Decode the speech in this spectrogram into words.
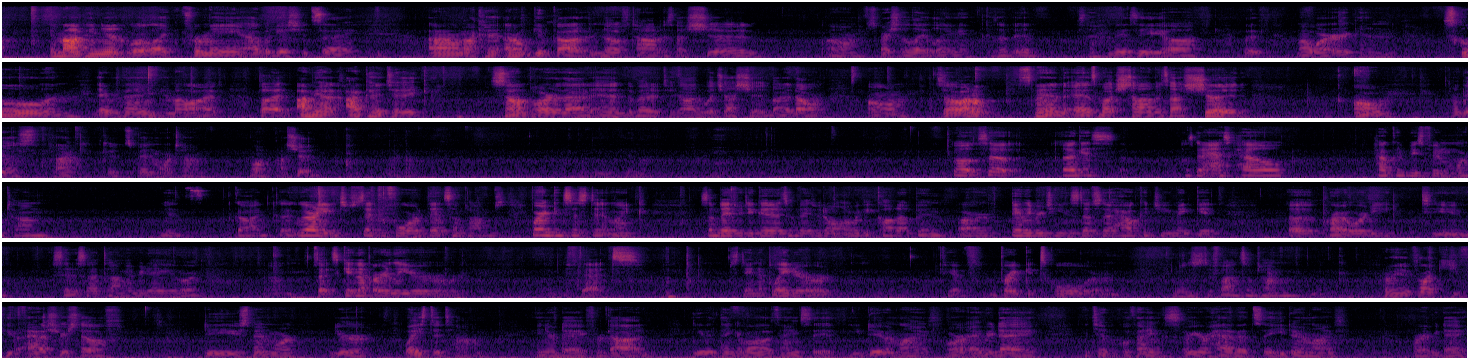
in my opinion, well, like for me, I would guess you'd say, um, I can I don't give God enough time as I should, um, especially lately because I've been so busy uh, with my work and school and everything in my life. But I mean, I, I could take some part of that and devote it to God, which I should, but I don't. Um, so I don't spend as much time as I should. Um, I guess I could spend more time. Well, I should. But, uh, what do you feel like? Well, so I guess I was gonna ask how how could we spend more time with God? 'Cause we already said before that sometimes we're inconsistent. Like some days we do good, some days we don't, or we get caught up in our daily routine and stuff. So how could you make it a priority to set aside time every day, or um, if that's getting up earlier, or if that's staying up later, or if you have break at school, or just to find some time. Like, I mean, if like if you ask yourself, do you spend more your wasted time in your day for God? You would think of all the things that you do in life or every day, the typical things or your habits that you do in life or every day,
